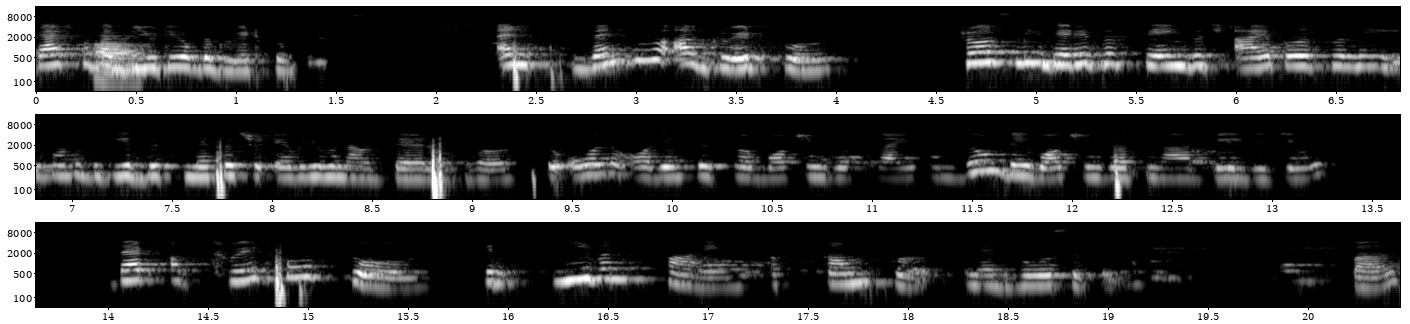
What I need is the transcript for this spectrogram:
that's what the beauty of the gratefulness. And when you are grateful, trust me, there is a saying which I personally wanted to give this message to everyone out there as well, to all the audiences who are watching this live and will be watching us in our real videos, that a grateful soul can even find a comfort in adversity, but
